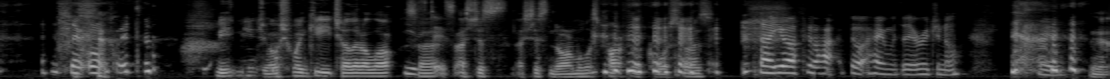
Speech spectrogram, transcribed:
it's so awkward. Me, me and Josh wink at each other a lot. Used So that's, that's just that's just normal. It's part of the course for us. so you are feel, ha- feel at home with the original. Yeah.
